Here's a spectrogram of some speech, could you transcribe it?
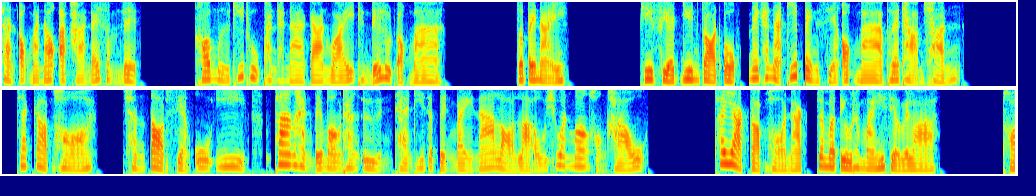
ฉันออกมานอกอาคารได้สำเร็จ ข้อมือที่ถูกพันธนาการไว้ถึงได้หลุดออกมา จะไปไหน พี่เฟียสยืนกอดอกในขณะที่เปล่งเสียงออกมาเพื่อถามฉัน จะกลับหอ ฉันตอบเสียงอูอี้พลางหันไปมองทางอื่น แทนที่จะเป็นใบหน้าหล่อเหลาชวนมองของเขา ถ้าอยากกลับหอนักจะมาติวทำไมให้เสียเวลา พอ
